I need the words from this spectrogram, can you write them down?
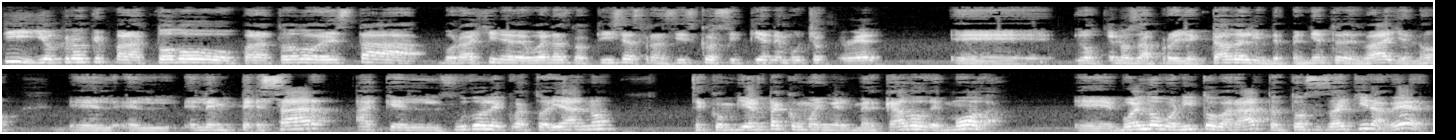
Sí, yo creo que para todo, para todo esta vorágine de buenas noticias, Francisco, sí tiene mucho que ver eh, lo que nos ha proyectado el Independiente del Valle, ¿no? El, el, empezar a que el fútbol ecuatoriano se convierta como en el mercado de moda. Eh, bueno, bonito, barato. Entonces hay que ir a ver.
